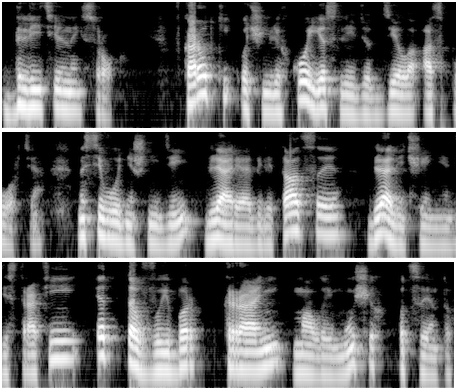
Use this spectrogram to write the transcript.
длительный срок. В короткий очень легко, если идет дело о спорте. На сегодняшний день для реабилитации, для лечения дистрофии это выбор крайне малоимущих пациентов.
